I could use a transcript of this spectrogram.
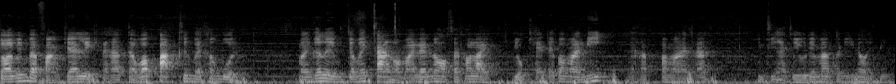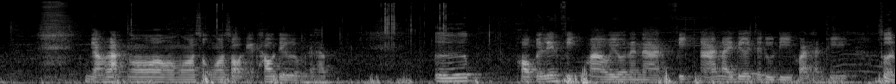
จอยเป็นแบบฝั่งแก้เหล็กนะครับ แต่ว่าปักขึ้นไปข้างบน มันก็เลยจะไม่กางออกมาด้านนอกสักเท่าไหร่ ยกแขนได้ประมาณนี้นะครับ ประมาณนะ จริงๆ อาจจะยกได้มากกว่านี้หน่อยนึงอย่างหลักงองอทรงงอศอกเนี่ยเท่าเดิมนะครับเออพอไปเล่นฟิกมาเวลนานๆฟิกอาร์ตไรเดอร์จะดูดีกว่าทันที ส่วน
